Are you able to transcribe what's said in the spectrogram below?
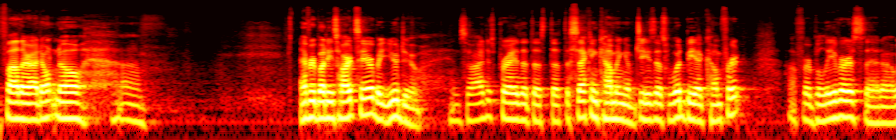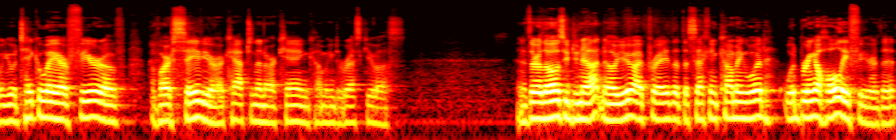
Father, I don't know um, everybody's hearts here, but you do. And so I just pray that the, the, the second coming of Jesus would be a comfort uh, for believers, that uh, you would take away our fear of, of our Savior, our captain and our King coming to rescue us. And if there are those who do not know you, I pray that the second coming would, would bring a holy fear that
